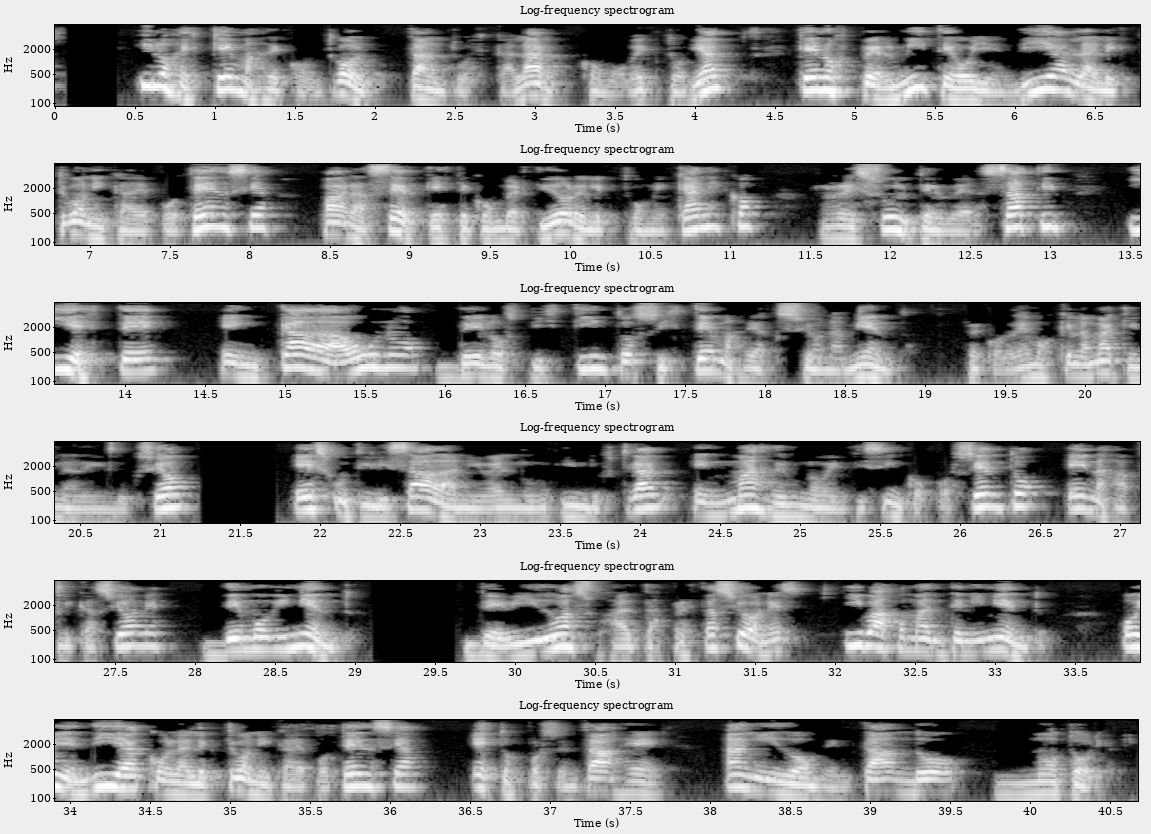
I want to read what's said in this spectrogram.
y los esquemas de control, tanto escalar como vectorial, que nos permite hoy en día la electrónica de potencia para hacer que este convertidor electromecánico resulte versátil y esté en cada uno de los distintos sistemas de accionamiento. Recordemos que la máquina de inducción es utilizada a nivel industrial en más de un 95% en las aplicaciones de movimiento debido a sus altas prestaciones y bajo mantenimiento. Hoy en día, con la electrónica de potencia, estos porcentajes han ido aumentando notoriamente.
